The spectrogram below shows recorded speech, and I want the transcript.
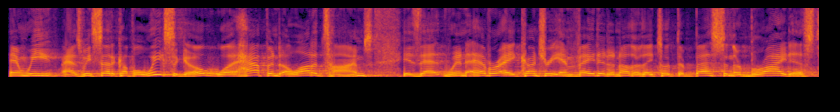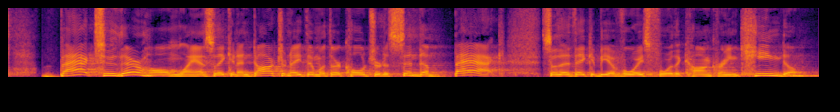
And we, as we said a couple of weeks ago, what happened a lot of times is that whenever a country invaded another, they took their best and their brightest back to their homeland so they could indoctrinate them with their culture to send them back so that they could be a voice for the conquering kingdom.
